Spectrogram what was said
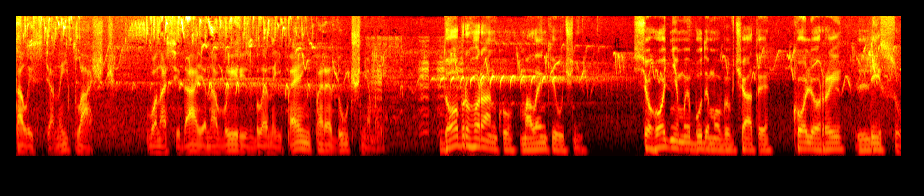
та листяний плащ. Вона сідає на вирізблений пень перед учнями. Доброго ранку, маленькі учні. Сьогодні ми будемо вивчати кольори лісу.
